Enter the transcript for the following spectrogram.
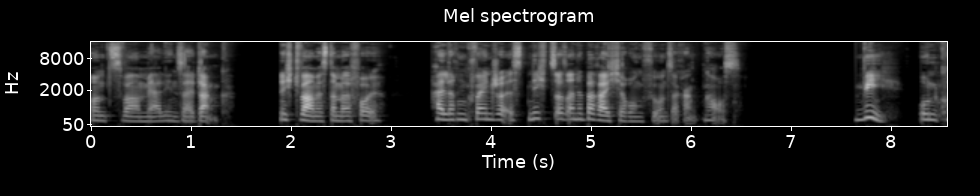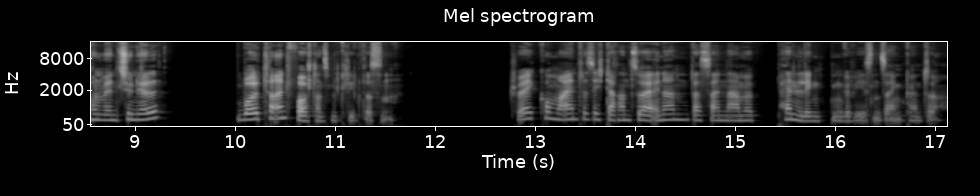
Und zwar Merlin sei Dank. Nicht wahr, Mr. Malfoy? Heilerin Granger ist nichts als eine Bereicherung für unser Krankenhaus. Wie unkonventionell? wollte ein Vorstandsmitglied wissen. Draco meinte sich daran zu erinnern, dass sein Name Penlington gewesen sein könnte.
